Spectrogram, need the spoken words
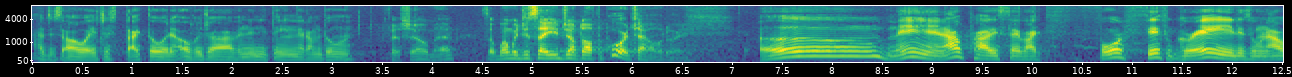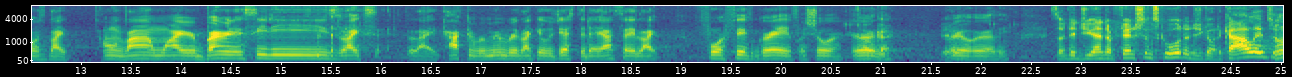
I just always just like throw it in overdrive in anything that I'm doing. For sure, man. So when would you say you jumped off the porch? How old were you? Oh man, I would probably say like fourth, fifth grade is when I was like on LimeWire burning CDs. like, like I can remember it like it was yesterday. I say like fourth, fifth grade for sure. Early, Okay. Yeah. real early. So did you end up finishing school? Did you go to college? Or?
